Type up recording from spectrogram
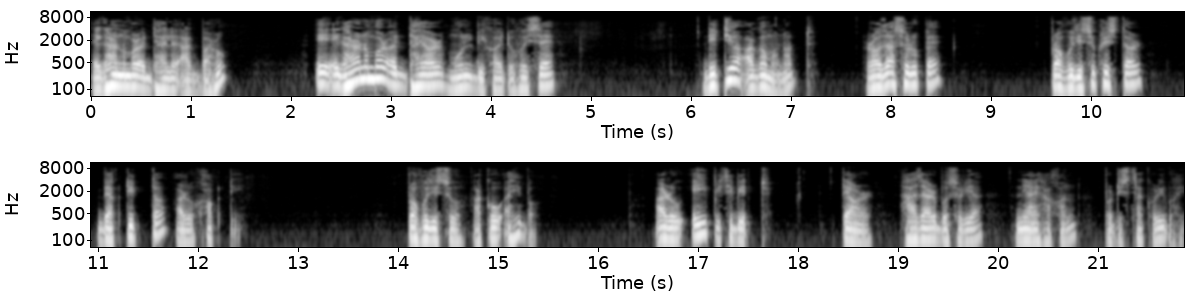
এঘাৰ নম্বৰ অধ্যায়লৈ আগবাঢ়ো। এই এঘাৰ নম্বৰ অধ্যায়ৰ মূল বিষয়টো হৈছে দ্বিতীয় আগমনত ৰজাস্বৰূপে প্ৰভু যীশুখ্ৰীষ্টৰ ব্যক্তিত্ব আৰু শক্তি। প্ৰভু যীশু আকৌ আহিব। আৰু এই পৃথিৱীত তেওঁৰ হাজাৰ বছৰীয়া ন্যায় শাসন প্ৰতিষ্ঠা কৰিবহি।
